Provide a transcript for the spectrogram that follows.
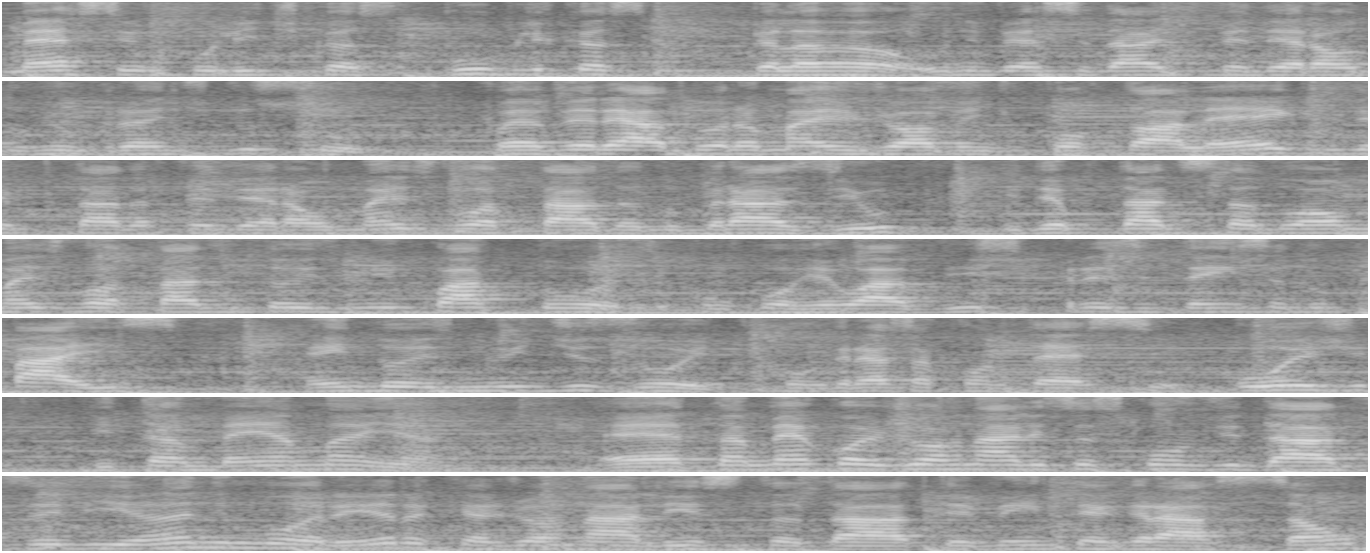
mestre em políticas públicas pela Universidade Federal do Rio Grande do Sul. Foi a vereadora mais jovem de Porto Alegre, deputada federal mais votada do Brasil e deputada estadual mais votada em 2014. Concorreu à vice-presidência do país em 2018. O congresso acontece hoje e também amanhã. É, também com os jornalistas convidados Eliane Moreira, que é jornalista da TV Integração,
